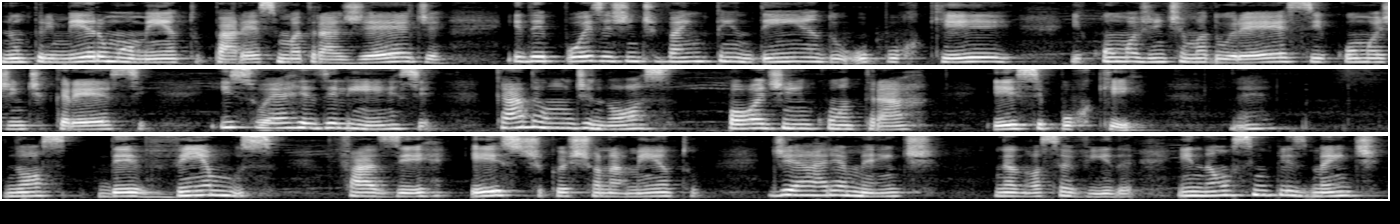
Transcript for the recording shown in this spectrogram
num primeiro momento, parece uma tragédia e depois a gente vai entendendo o porquê e como a gente amadurece, como a gente cresce. Isso é a resiliência. Cada um de nós pode encontrar esse porquê. Né? Nós devemos fazer este questionamento diariamente na nossa vida e não simplesmente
